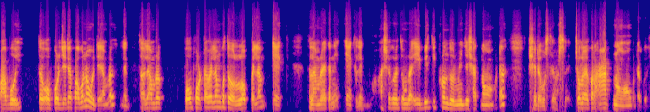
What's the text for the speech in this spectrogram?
পাবোই, তো অপর যেটা পাবো না, ওইটাই আমরা লিখব। তাহলে আমরা অপরটা পেলাম কত? লব পেলাম এক। তাহলে আমরা এখানে এক লিখব। আশা করি তোমরা এই ব্যতিক্রম ধর্মী যে সাত নং অঙ্কটা, সেটা বুঝতে পারছ। চলো এখন আট নং অঙ্কটা করি।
